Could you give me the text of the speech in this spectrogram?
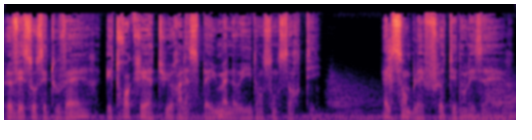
Le vaisseau s'est ouvert et trois créatures à l'aspect humanoïde en sont sorties. Elles semblaient flotter dans les airs.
